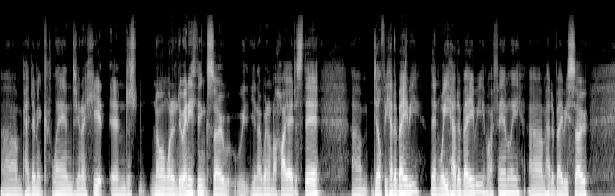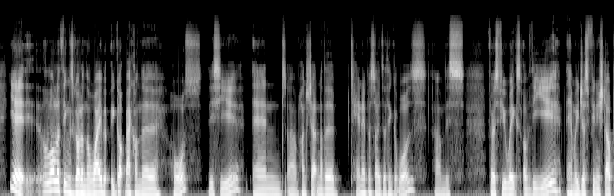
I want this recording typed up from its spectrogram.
Um, pandemic land, you know, hit and just no one wanted to do anything. So we, you know, went on a hiatus there. Um, Delphi had a baby. Then we had a baby. My family um, had a baby. So, yeah, a lot of things got in the way, but we got back on the horse this year and uh, punched out another 10 episodes, I think it was, um, this first few weeks of the year. And we just finished up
